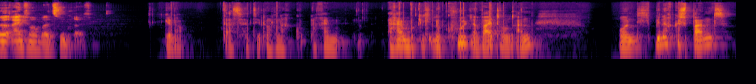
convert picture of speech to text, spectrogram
äh, einfach mal zugreifen. Genau, das hört sich doch nach, nach, einem, nach einem wirklich einer coolen Erweiterung an. Und ich bin auch gespannt,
